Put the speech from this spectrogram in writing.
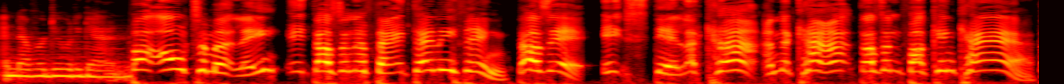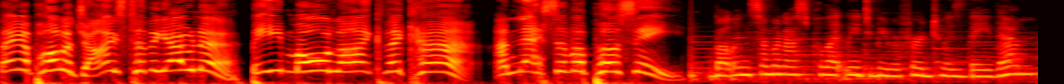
and never do it again. But ultimately, it doesn't affect anything, does it? It's still a cat, and the cat doesn't fucking care. They apologize to the owner. Be more like the cat, and less of a pussy. But when someone asks politely to be referred to as they, them,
